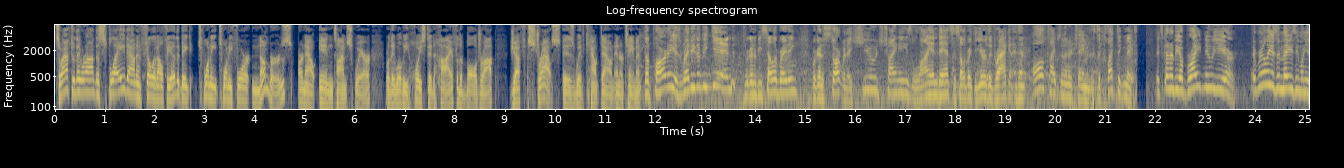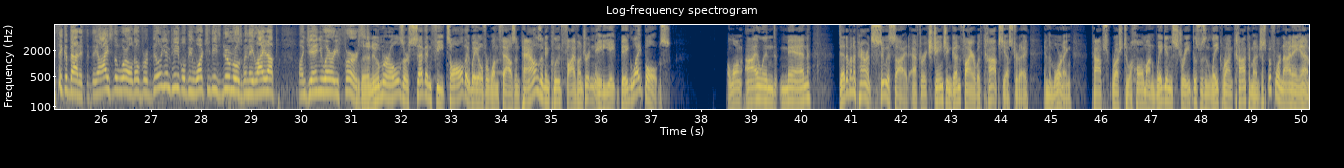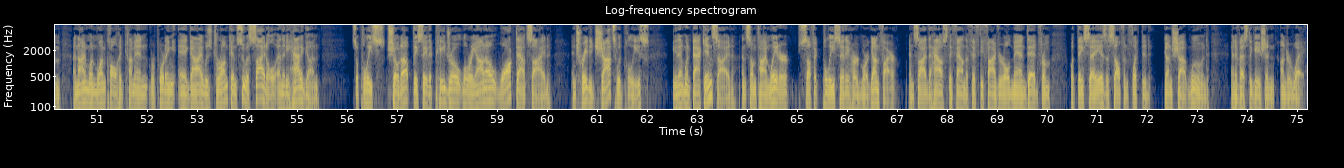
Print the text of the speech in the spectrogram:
So after they were on display down in Philadelphia, the big 2024 numbers are now in Times Square, where they will be hoisted high for the ball drop. Jeff Strauss is with Countdown Entertainment. The party is ready to begin. We're going to be celebrating. We're going to start with a huge Chinese lion dance to celebrate the year of the dragon, and then all types of entertainment. It's eclectic mix. It's going to be a bright new year. It really is amazing when you think about it that the eyes of the world, over a billion people, be watching these numerals when they light up on January 1st. The numerals are seven feet tall. They weigh over 1,000 pounds and include 588 big light bulbs. A Long Island man dead of an apparent suicide after exchanging gunfire with cops yesterday in the morning. Cops rushed to a home on Wiggins Street. This was in Lake Ronkonkoma just before 9 a.m. A 911 call had come in reporting a guy was drunk and suicidal and that he had a gun. So police showed up. They say that Pedro Loriano walked outside and traded shots with police. He then went back inside and sometime later, Suffolk police say they heard more gunfire. Inside the house, they found the 55 year old man dead from what they say is a self inflicted gunshot wound. An investigation underway.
